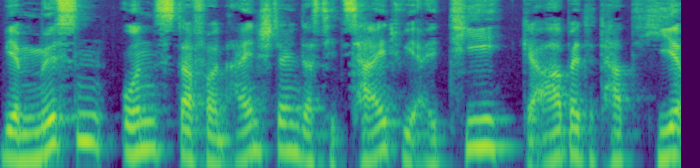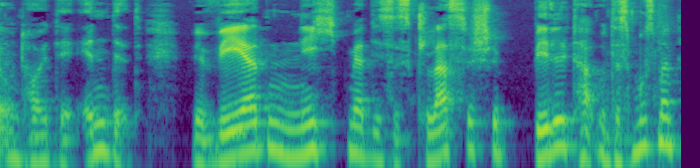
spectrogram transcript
wir müssen uns davon einstellen, dass die Zeit, wie IT gearbeitet hat, hier und heute endet. Wir werden nicht mehr dieses klassische Bild haben. Und das muss man,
